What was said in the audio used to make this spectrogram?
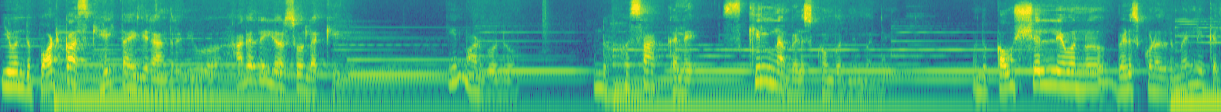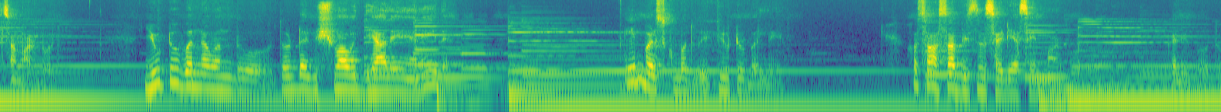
ಈ ಒಂದು ಪಾಡ್ಕಾಸ್ಟ್ ಹೇಳ್ತಾ ಇದ್ದೀರಾ ಅಂದರೆ ನೀವು, ಹಾಗಾದರೆ ಯು ಆರ್ ಸೋ ಲಕ್ಕಿ ಏನು ಮಾಡ್ಬೋದು? ಒಂದು ಹೊಸ ಕಲೆ ಸ್ಕಿಲ್ನ ಬೆಳೆಸ್ಕೊಬೋದು ನಿಮ್ಮಲ್ಲಿ. ಒಂದು ಕೌಶಲ್ಯವನ್ನು ಬೆಳೆಸ್ಕೊಳೋದ್ರ ಮೇಲೆ ನೀವು ಕೆಲಸ ಮಾಡ್ಬೋದು. ಯೂಟ್ಯೂಬ್ ಅನ್ನೋ ಒಂದು ದೊಡ್ಡ ವಿಶ್ವವಿದ್ಯಾಲಯನೇ ಇದೆ. ಏನು ಬಳಸ್ಕೊಬೋದು ಯೂಟ್ಯೂಬಲ್ಲಿ ಹೊಸ ಹೊಸ ಬಿಸ್ನೆಸ್ ಐಡಿಯಾಸ್ ಏನು ಮಾಡ್ಬೋದು? ಕಲಿಬೋದು.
